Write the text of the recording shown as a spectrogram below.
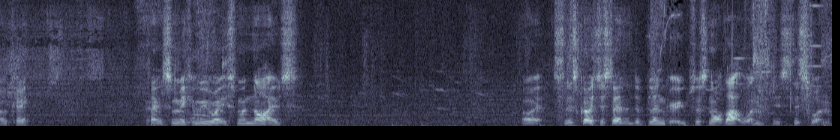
Okay. Thanks for making me wait for my knives. Alright, so this guy's just entered the blend group, so it's not that one, it's this one.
